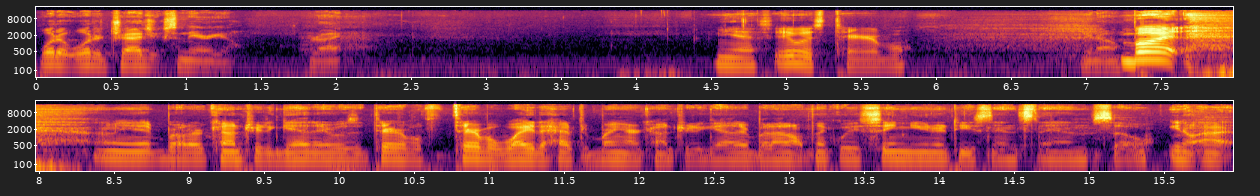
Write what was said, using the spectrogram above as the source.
what a what a tragic scenario, right? Yes, it was terrible. You know, But I mean, it brought our country together. It was a terrible, terrible way to have to bring our country together. But I don't think we've seen unity since then. So you know, I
